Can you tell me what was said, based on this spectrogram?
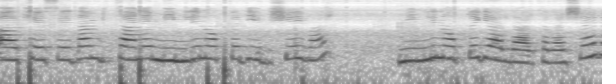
AKS'den bir tane mimli nokta diye bir şey var mimli nokta geldi arkadaşlar.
